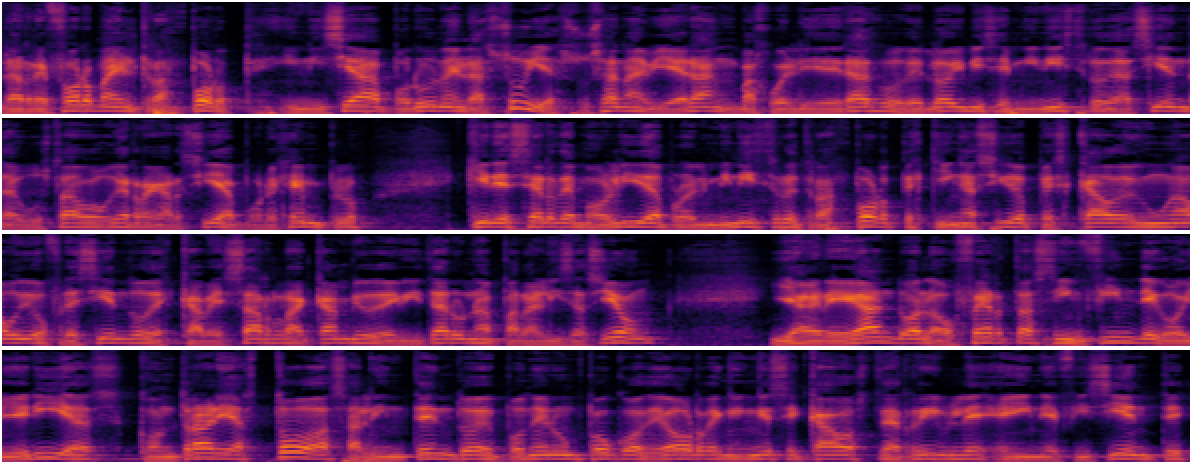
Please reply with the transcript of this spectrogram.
La reforma del transporte, iniciada por una de las suyas, Susana Villarán, bajo el liderazgo del hoy viceministro de Hacienda, Gustavo Guerra García, por ejemplo, quiere ser demolida por el ministro de Transportes, quien ha sido pescado en un audio ofreciendo descabezarla a cambio de evitar una paralización y agregando a la oferta sin fin de gollerías, contrarias todas al intento de poner un poco de orden en ese caos terrible e ineficiente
